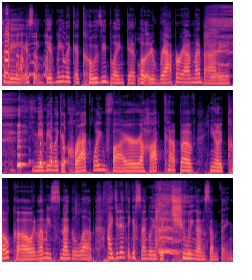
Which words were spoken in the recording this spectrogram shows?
to me is like give me like a cozy blanket, wrap around my body, maybe like a crackling fire, a hot cup of, you know, cocoa, and let me snuggle up. I didn't think of snuggling as like chewing on something.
